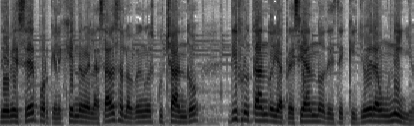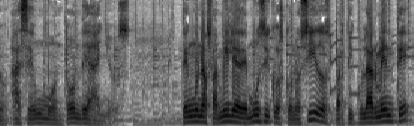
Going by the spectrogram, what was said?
debe ser porque el género de la salsa lo vengo escuchando, disfrutando y apreciando desde que yo era un niño hace un montón de años. Tengo una familia de músicos conocidos particularmente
